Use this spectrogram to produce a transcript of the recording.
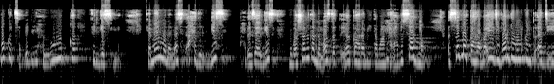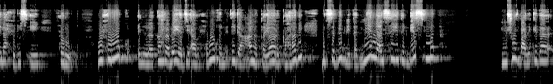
ممكن تسبب لي حروق في الجسم. كمان ملامسة أحد الجسم أحد أجزاء الجسم مباشرة لمصدر تيار كهربي طبعا هيحدث. صدمه الصدمة الكهربائية دي برضو ممكن تؤدي إلى حدوث إيه؟ حروق. والحروق الكهربية دي أو الحروق الناتجة عن التيار الكهربي بتسبب لي تدمير لأنسجة الجسم نشوف بعد كده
